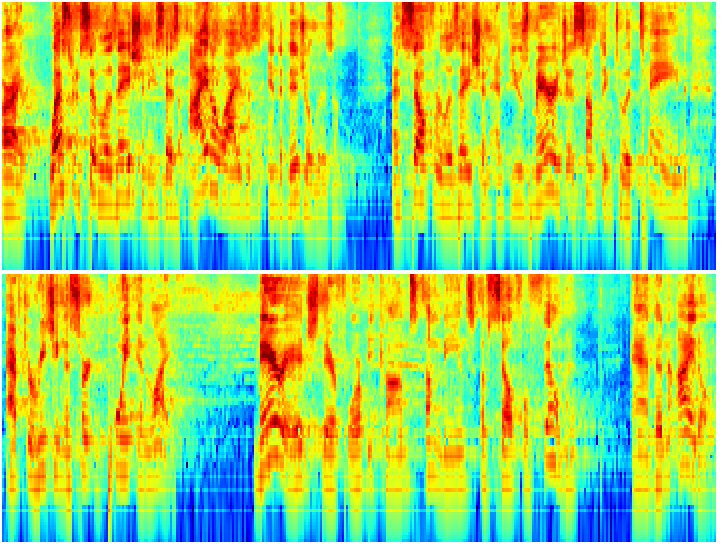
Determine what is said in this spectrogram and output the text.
All right, Western civilization, he says, idolizes individualism and self realization and views marriage as something to attain after reaching a certain point in life. Marriage, therefore, becomes a means of self fulfillment and an idol.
